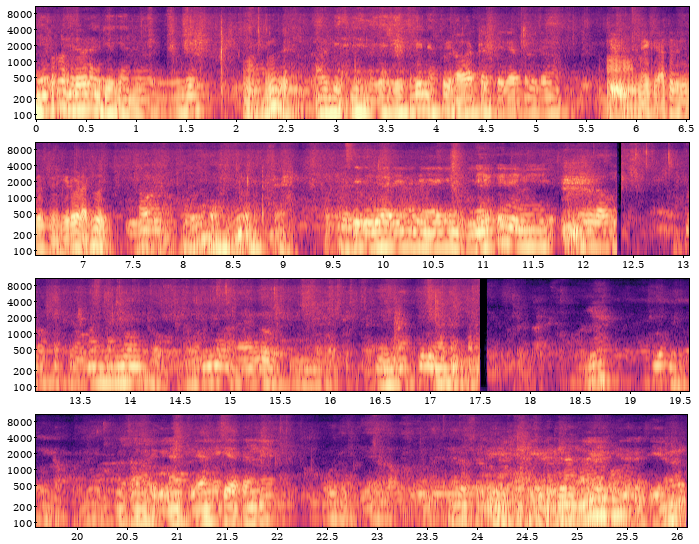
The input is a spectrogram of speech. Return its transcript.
මේකම හිර වෙලා හිටිය කියන්නේ නේද? අර බිස්නස් එක ඒක වෙන්නේ නැතුව රවට් එක ඇතුළේ දෙනවා. ආ මේක ඇතුලේ ඉඳලා හිර වෙලා කිව්වද? ප්‍රතිදින දෙන ඉතින් ඒකෙන් ගිනේ ඒකනේ මේ තමයි ගෙන කියන්නේ කියලා දන්නේ.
